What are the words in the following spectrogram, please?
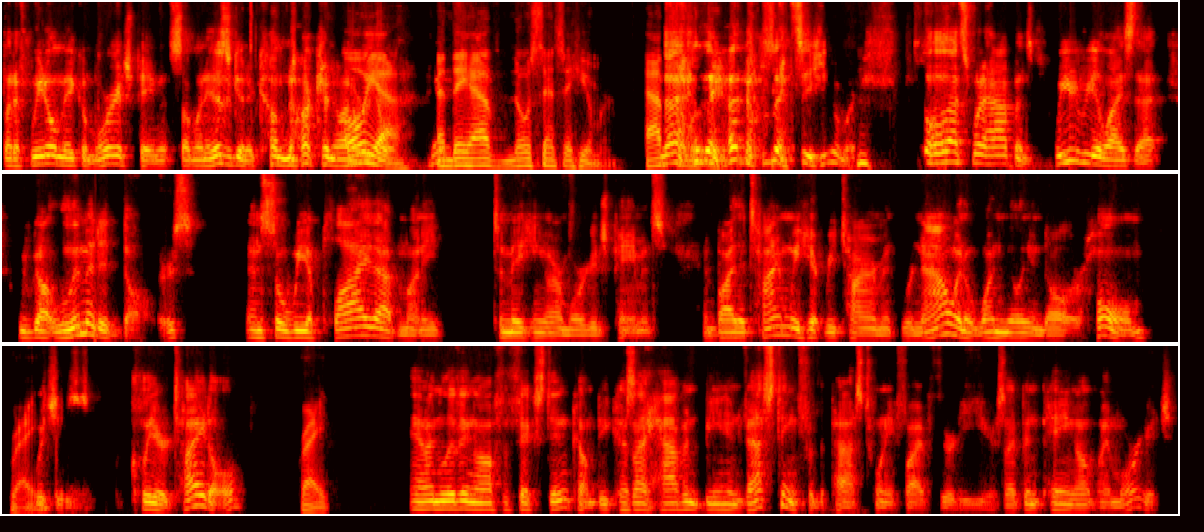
But if we don't make a mortgage payment, someone is going to come knocking on. Oh yeah, door. and they have no sense of humor. Absolutely, they have no sense of humor. so that's what happens. We realize that we've got limited dollars, and so we apply that money to making our mortgage payments. And by the time we hit retirement, we're now in a one million dollar home, right? Which is clear title, right? and I'm living off a fixed income because I haven't been investing for the past 25, 30 years. I've been paying out my mortgage.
